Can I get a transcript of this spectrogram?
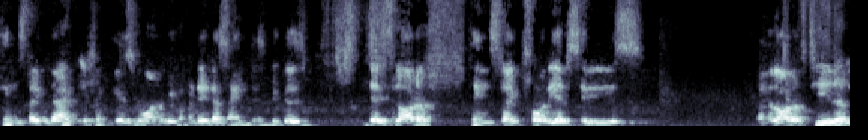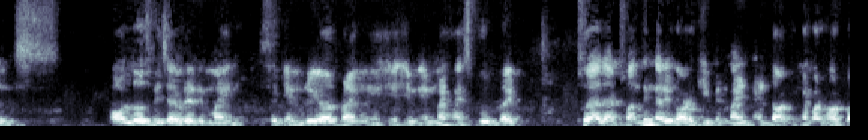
things like that if in case you want to become a data scientist because there's a lot of things like Fourier series and a lot of theorems, all those which I've read in my secondary or primary in, in my high school, right? So yeah, that's one thing that you got to keep in mind. And talking about how to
